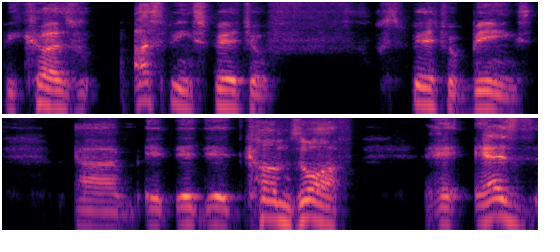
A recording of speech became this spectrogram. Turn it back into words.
Because us being spiritual spiritual beings, um, it, it it comes off as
